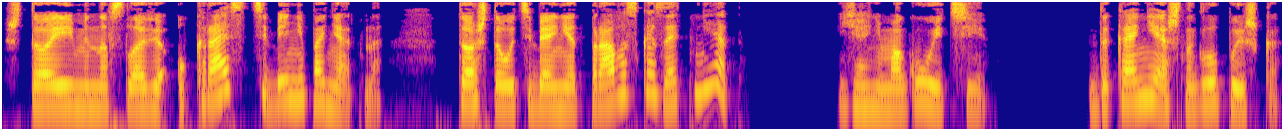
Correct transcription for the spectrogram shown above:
Что именно в слове «украсть» тебе непонятно. То, что у тебя нет права сказать «нет». Я не могу уйти. Да, конечно, глупышка.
